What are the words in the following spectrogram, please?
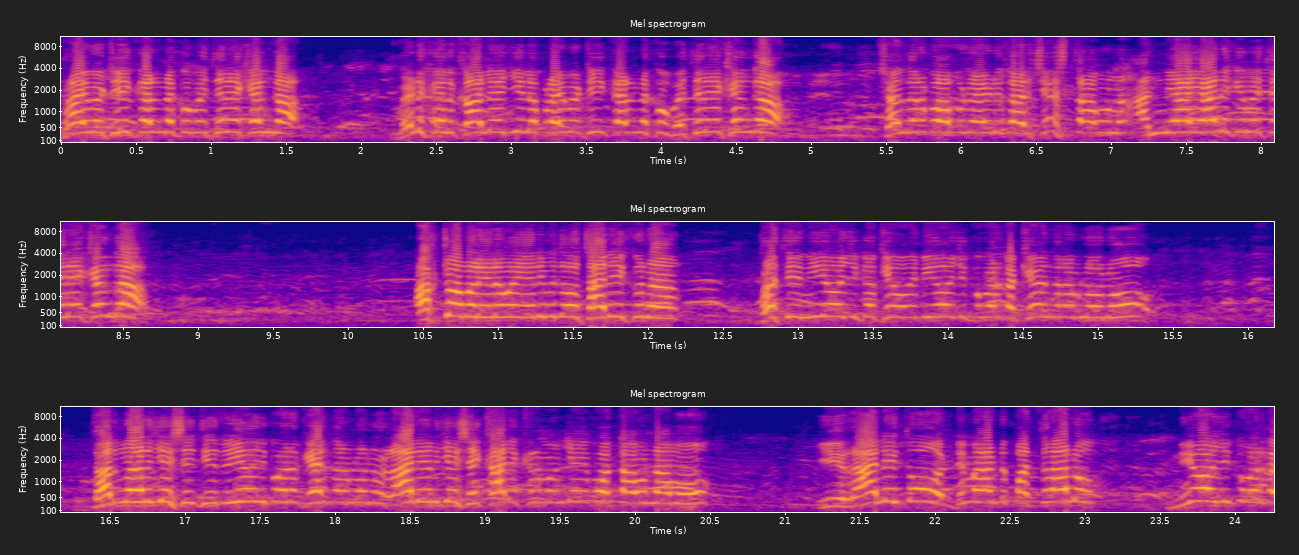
ప్రైవేటీకరణకు వ్యతిరేకంగా మెడికల్ కాలేజీల ప్రైవేటీకరణకు వ్యతిరేకంగా చంద్రబాబు నాయుడు గారు చేస్తా ఉన్న అన్యాయానికి వ్యతిరేకంగా అక్టోబర్ ఇరవై ఎనిమిదో తారీఖున ప్రతి నియోజక నియోజకవర్గ కేంద్రంలోనూ ధర్నాలు చేసే నియోజకవర్గ కేంద్రంలోనూ ర్యాలీలు చేసే కార్యక్రమం చేయబోతా ఉన్నాము. ఈ ర్యాలీతో డిమాండ్ పత్రాలు నియోజకవర్గ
